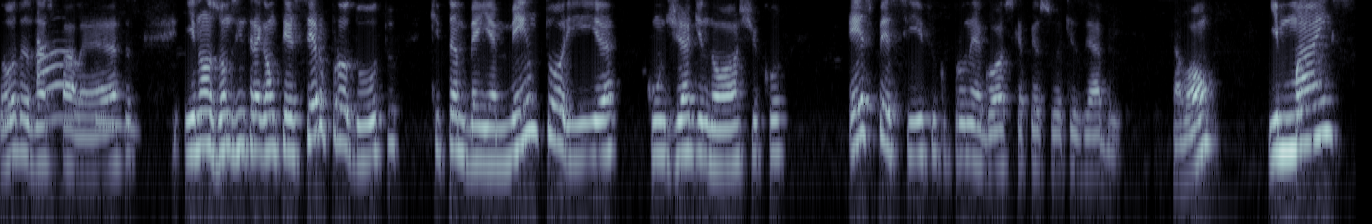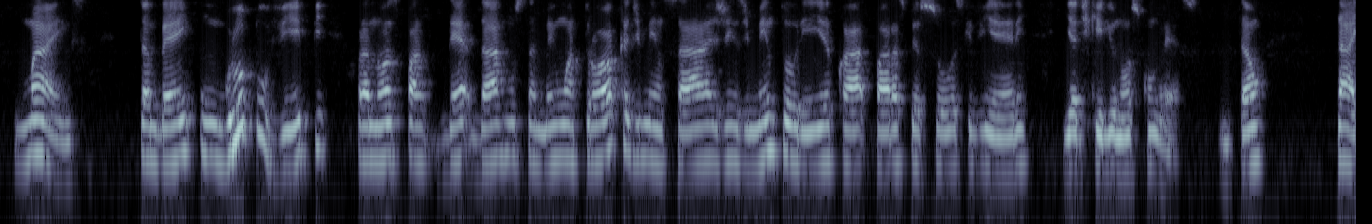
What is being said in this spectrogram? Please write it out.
todas as ah, palestras, e nós vamos entregar um terceiro produto que também é mentoria com diagnóstico específico para o negócio que a pessoa quiser abrir, tá bom? E mais, mais, também um grupo VIP para nós darmos também uma troca de mensagens, de mentoria para as pessoas que vierem e adquirir o nosso congresso. Então, tá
